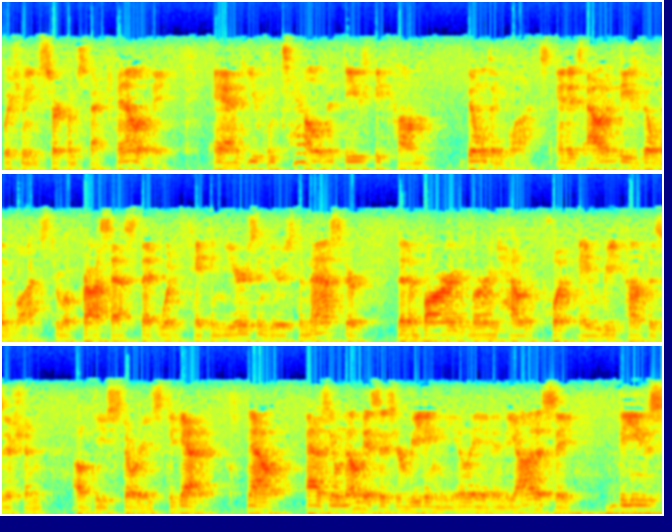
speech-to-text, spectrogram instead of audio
which means circumspect Penelope. And you can tell that these become building blocks. And it's out of these building blocks through a process that would have taken years and years to master that a bard learned how to put a recomposition of these stories together. Now, as you'll notice as you're reading the Iliad and the Odyssey, these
